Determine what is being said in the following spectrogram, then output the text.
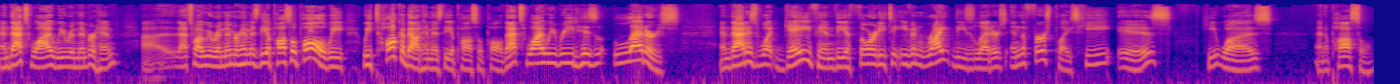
And that's why we remember him uh, that's why we remember him as the Apostle Paul. We, we talk about him as the Apostle Paul. That's why we read his letters. And that is what gave him the authority to even write these letters in the first place. He is, he was an apostle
